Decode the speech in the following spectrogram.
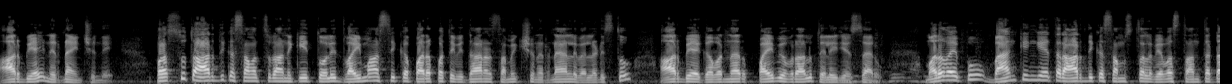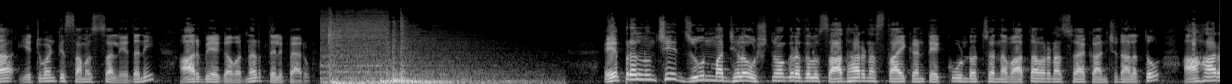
ఆర్బీఐ నిర్ణయించింది. ప్రస్తుత ఆర్థిక సంవత్సరానికి తొలి ద్వైమాసిక పరపతి విధాన సమీక్ష నిర్ణయాలను వెల్లడిస్తూ ఆర్బీఐ గవర్నర్ పై వివరాలు తెలియజేశారు. మరోవైపు బ్యాంకింగేతర ఆర్థిక సంస్థల వ్యవస్థ అంతటా ఎటువంటి సమస్య లేదని ఆర్బీఐ గవర్నర్ తెలిపారు. ఏప్రిల్ నుంచి జూన్ మధ్యలో ఉష్ణోగ్రతలు సాధారణ స్థాయి కంటే ఎక్కువ ఉండొచ్చన్న వాతావరణ శాఖ అంచనాలతో ఆహార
